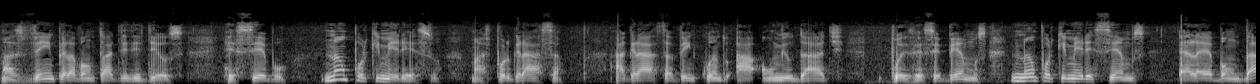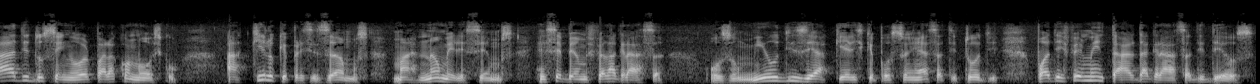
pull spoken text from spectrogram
mas vem pela vontade de Deus. Recebo não porque mereço, mas por graça. A graça vem quando há humildade, pois recebemos não porque merecemos, ela é bondade do Senhor para conosco. Aquilo que precisamos, mas não merecemos, recebemos pela graça. Os humildes e aqueles que possuem essa atitude podem experimentar da graça de Deus.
